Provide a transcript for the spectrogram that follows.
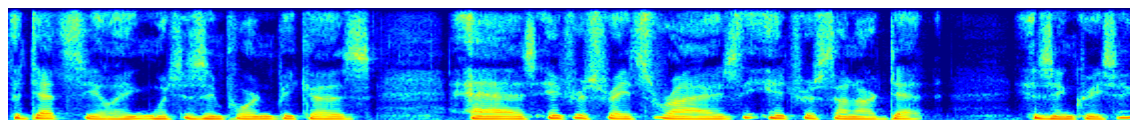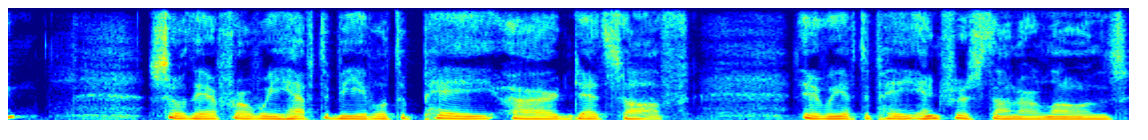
the debt ceiling, which is important because as interest rates rise, the interest on our debt is increasing. So, therefore, we have to be able to pay our debts off. We have to pay interest on our loans.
